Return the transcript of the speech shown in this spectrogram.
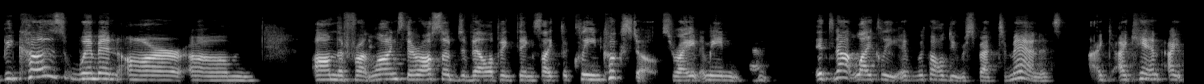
because women are um on the front lines they're also developing things like the clean cook stoves right? I mean yeah. it's not likely with all due respect to men it's I, I can't I it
